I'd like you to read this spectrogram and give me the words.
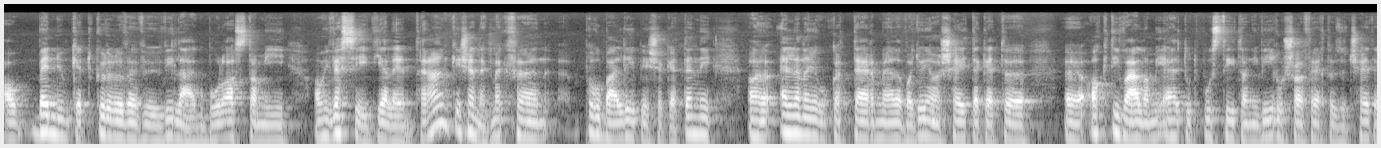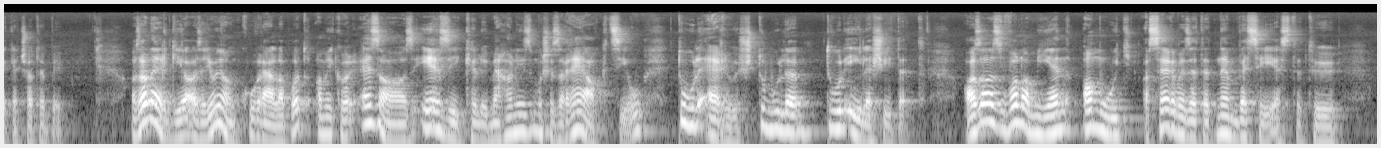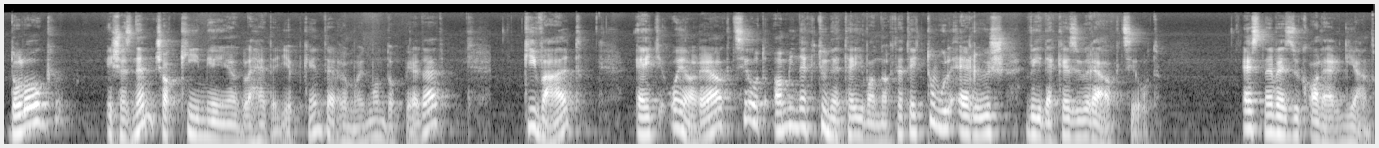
a bennünket körülvevő világból azt, ami, ami veszélyt jelent ránk, és ennek megfelelően próbál lépéseket tenni, ellenanyagokat termel, vagy olyan sejteket aktivál, ami el tud pusztítani vírussal fertőzött sejteket, stb. Az allergia az egy olyan korállapot, amikor ez az érzékelő mechanizmus, ez a reakció túl erős, túl, túl élesített. Azaz valamilyen amúgy a szervezetet nem veszélyeztető dolog, és ez nem csak kémiai anyag lehet egyébként, erről majd mondok példát, kivált egy olyan reakciót, aminek tünetei vannak, tehát egy túl erős védekező reakciót. Ezt nevezzük allergiának.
